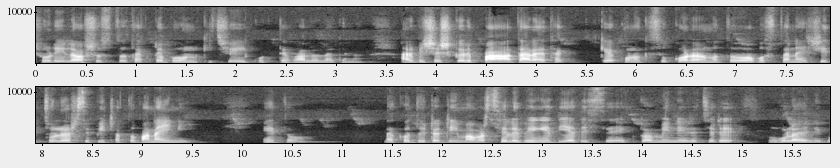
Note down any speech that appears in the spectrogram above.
শরীরে অসুস্থ থাকলে বোন কিছুই করতে ভালো লাগে না। আর বিশেষ করে পা, দাঁড়ায় থাকে কোনো কিছু করার মতো অবস্থা নেই। শীত চলে আসছে, পিঠা তো বানাইনি। এই তো। দেখো, দুইটা ডিম আবার ছেলে ভেঙে দিয়ে দিচ্ছে। একটু আমি নেড়ে চেড়ে গোলায় নিব।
